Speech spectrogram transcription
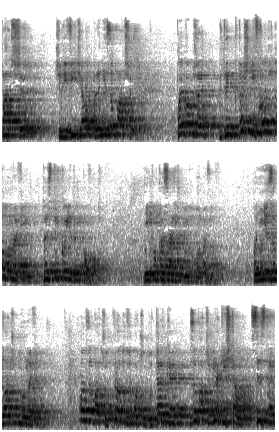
patrzył, czyli widział, ale nie zobaczył. Powiem Wam, że gdy ktoś nie wchodzi do Monawi, to jest tylko jeden powód. Nie pokazaliśmy mu Monawi. On nie zobaczył Monawi. On zobaczył produkt, zobaczył butelkę, zobaczył jakiś tam system,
